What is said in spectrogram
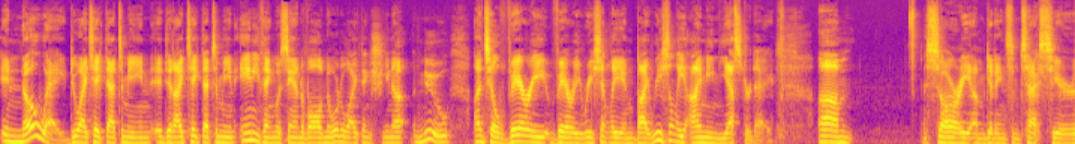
In no way do I take that to mean, did I take that to mean anything with Sandoval, nor do I think Scheana knew until very, very recently. And by recently, I mean yesterday. Um, sorry, I'm getting some texts here.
